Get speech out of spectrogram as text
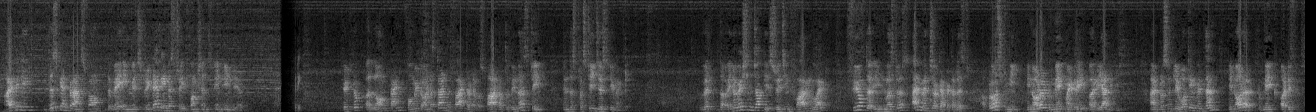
I believe this can transform the way in which retail industry functions in India. It took a long time for me to understand the fact that I was part of the winners team in this prestigious event. With the innovation jockeys reaching far and wide, few of the investors and venture capitalists approached me in order to make my dream a reality. I am presently working with them in order to make a difference.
